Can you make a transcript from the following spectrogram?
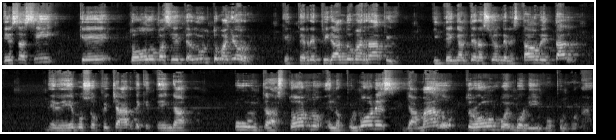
Es así que todo paciente adulto mayor que esté respirando más rápido y tenga alteración del estado mental, debemos sospechar de que tenga un trastorno en los pulmones llamado tromboembolismo pulmonar.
